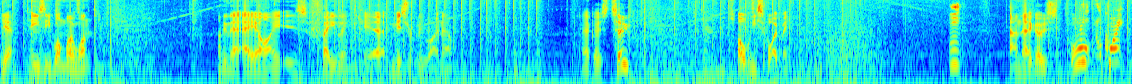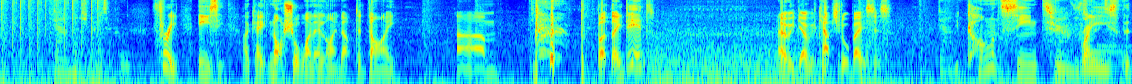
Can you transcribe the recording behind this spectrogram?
Yep, easy, one by one. I think their AI is failing uh, miserably right now. There goes two. Oh, he spied me. Ooh. And there goes... Oh, not quite. Three. Easy. Okay, not sure why they lined up to die. Um, but they did. There we go. We've captured all bases. You can't seem to raise the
